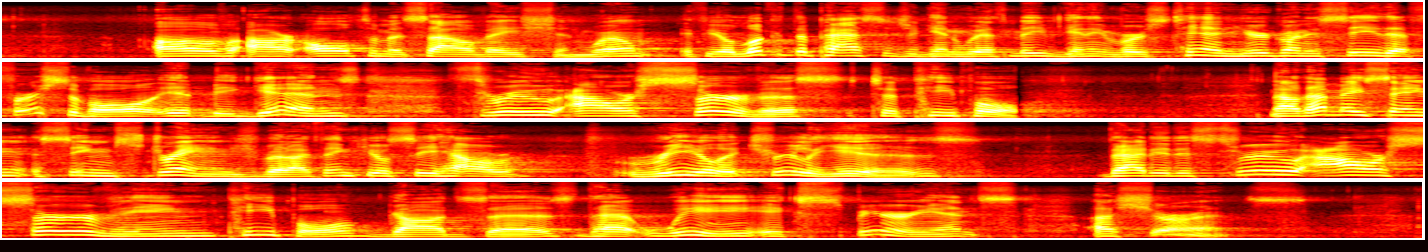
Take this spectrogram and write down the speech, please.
of our ultimate salvation? Well, if you look at the passage again with me, beginning verse 10, you're going to see that first of all, it begins through our service to people. Now, that may seem, seem strange, but I think you'll see how real it truly is that it is through our serving people, God says, that we experience assurance.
